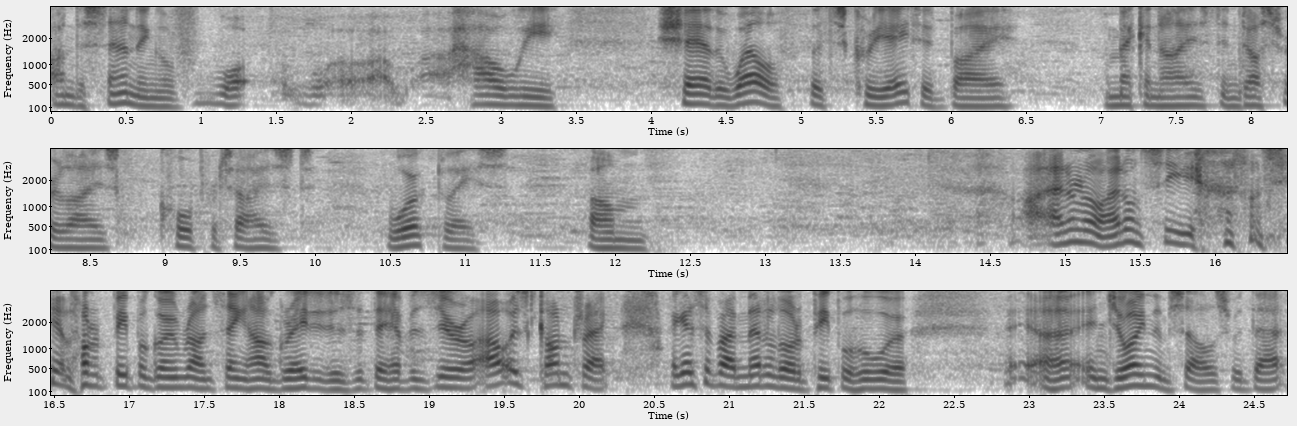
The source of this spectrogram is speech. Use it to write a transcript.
understanding of what how we share the wealth that's created by a mechanized, industrialized, corporatized workplace. Um, I don't know. I don't see. I don't see a lot of people going around saying how great it is that they have a zero hours contract. I guess if I met a lot of people who were uh, enjoying themselves with that,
